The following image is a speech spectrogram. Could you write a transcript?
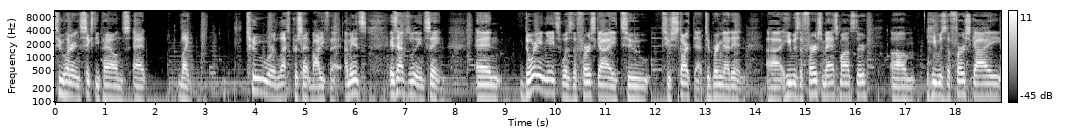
260 pounds at like two or less percent body fat. I mean, it's it's absolutely insane. And Dorian Yates was the first guy to to start that, to bring that in. Uh, he was the first mass monster. Um, he was the first guy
